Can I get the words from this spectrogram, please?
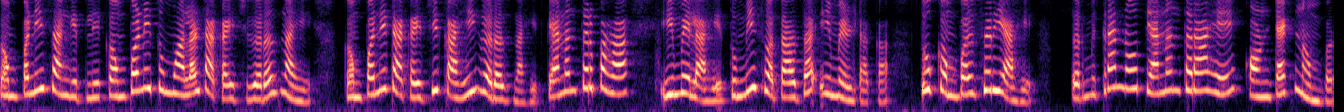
कंपनी सांगितली कंपनी तुम्हाला टाकायची गरज नाही. कंपनी टाकायची काही गरज नाही. त्यानंतर पहा ईमेल आहे. तुम्ही स्वतःचा ईमेल टाका. तो कंपल्सरी आहे. तर मित्रांनो त्यानंतर आहे कॉन्टॅक्ट नंबर.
